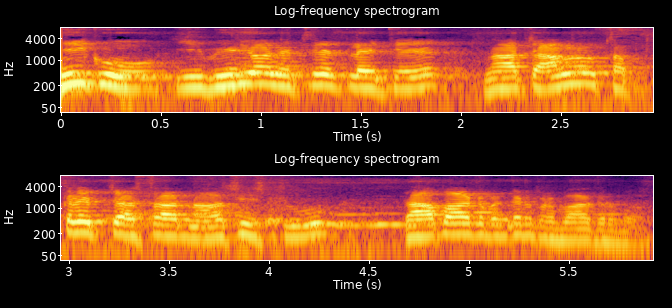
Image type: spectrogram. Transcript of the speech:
మీకు ఈ వీడియో నచ్చినట్లయితే నా ఛానల్ సబ్స్క్రైబ్ చేస్తారని ఆశిస్తూ రాపాక వెంకట ప్రభాకర్ బాబు.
